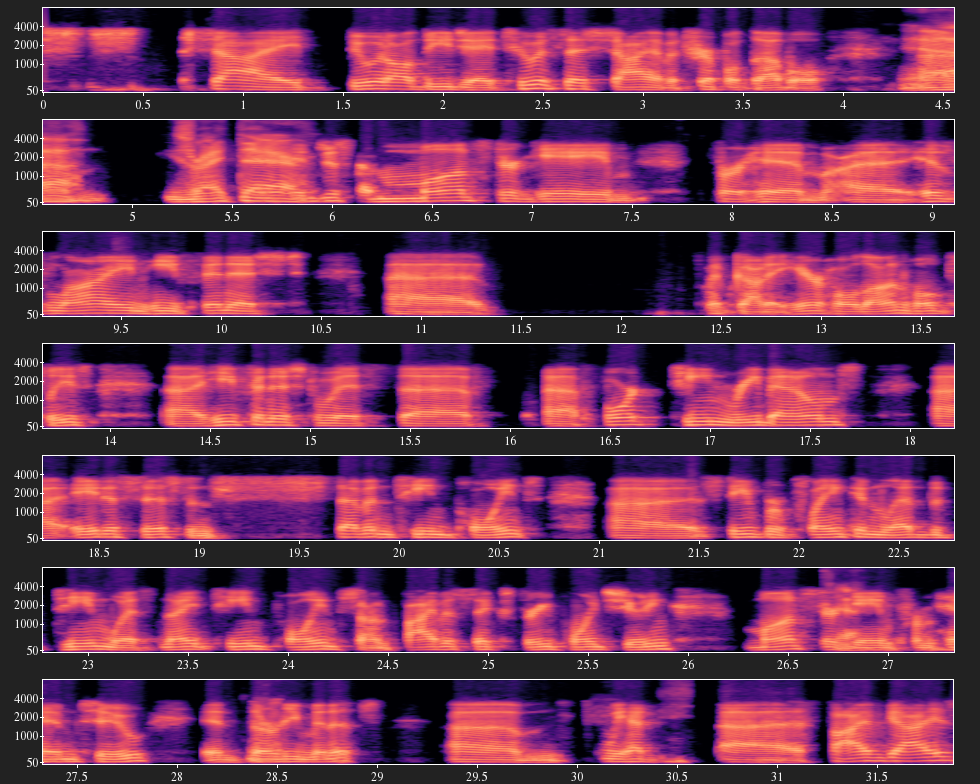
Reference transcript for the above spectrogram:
shy, do it all DJ, two assists shy of a triple double. Yeah, um, he's right there. just a monster game for him. Uh, his line, he finished. Uh, I've got it here. Hold on, hold please. Uh, he finished with uh, uh, 14 rebounds, uh, eight assists, and 17 points. Steve Verplancken led the team with 19 points on five of six three point shooting. Monster yeah. game from him too in 30 yeah. minutes. Um, we had five guys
